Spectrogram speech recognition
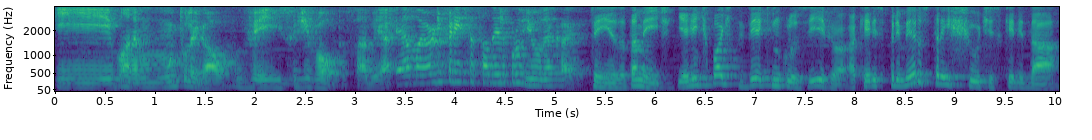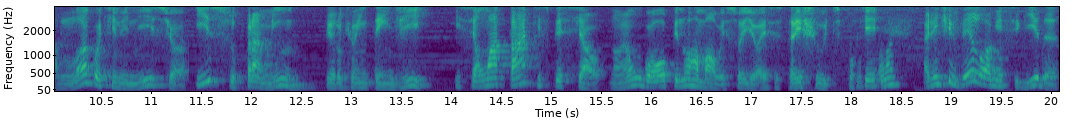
E, mano, é muito legal ver isso de volta, sabe? É, é a maior diferenciação dele pro Rio, né, cara? Sim, exatamente. E a gente pode ver aqui, inclusive, ó, aqueles primeiros três chutes que ele dá logo aqui no início, ó, isso, para mim, pelo que eu entendi, isso é um ataque especial, não é um golpe normal, isso aí, ó, esses três chutes. Porque uhum. a gente vê logo em seguida,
